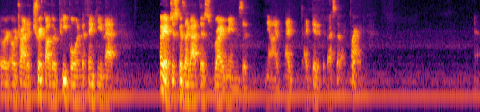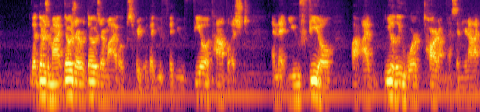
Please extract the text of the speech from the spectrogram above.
or, or try to trick other people into thinking that oh yeah, just because I got this right means that you know I, I, I did it the best that I could. Right. Th- those are my those are those are my hopes for you that you that you feel accomplished and that you feel wow, I really worked hard on this, and you're not,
